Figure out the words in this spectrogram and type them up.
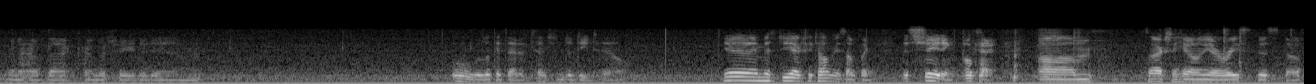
We're going to have that kind of shaded in. Ooh, look at that attention to detail. Yay, Miss G actually taught me something. It's shading. Okay. Um, so actually here, let me erase this stuff.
